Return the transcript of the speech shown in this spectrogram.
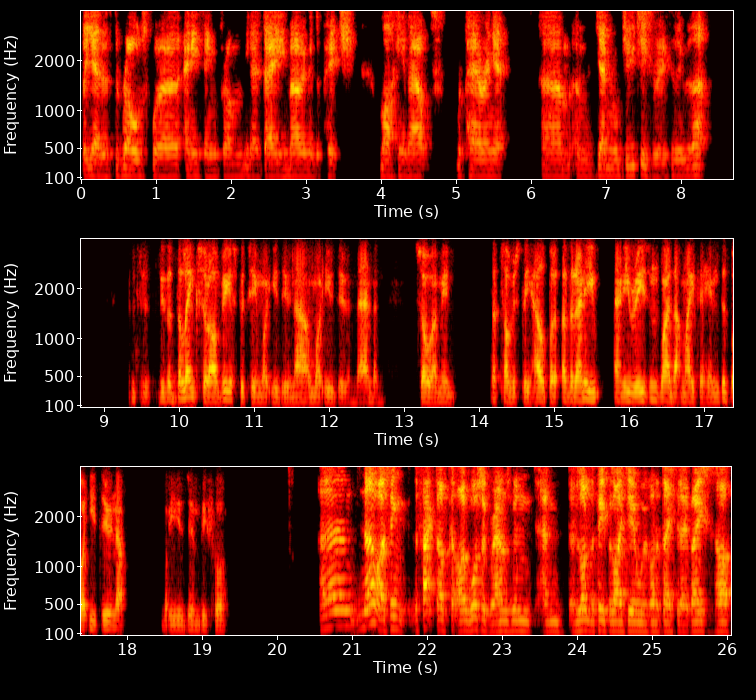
but yeah, the, the, roles were anything from you know daily mowing of the pitch, marking it out, repairing it, um, and general duties really to do with that. The, the links are obvious between what you do now and what you do then, and so I mean that's obviously helped. But are there any any reasons why that might have hindered what you do now, what you were doing before? Um, no, I think the fact I've, I was a groundsman, and a lot of the people I deal with on a day-to-day basis are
